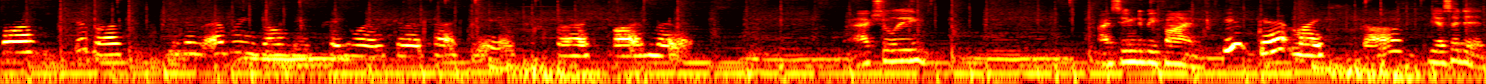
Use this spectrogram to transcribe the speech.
Well, good luck. Because every zombie piglin's gonna attack you for the next five minutes. Actually, I seem to be fine. Did you get my stuff? Yes, I did.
